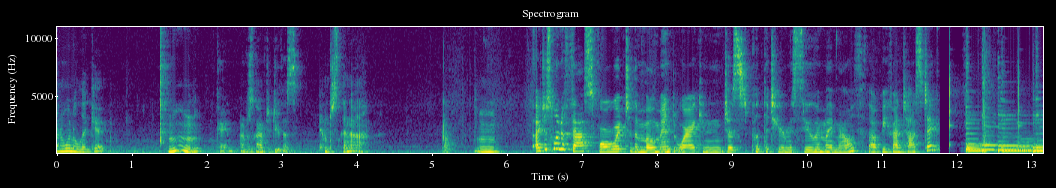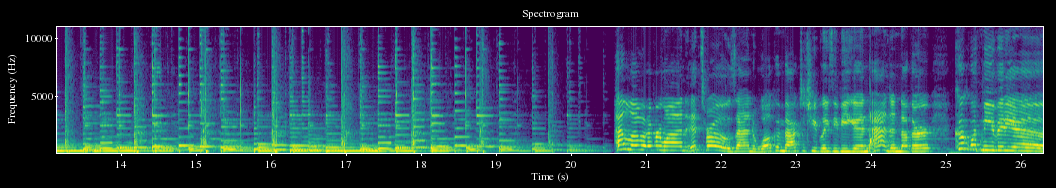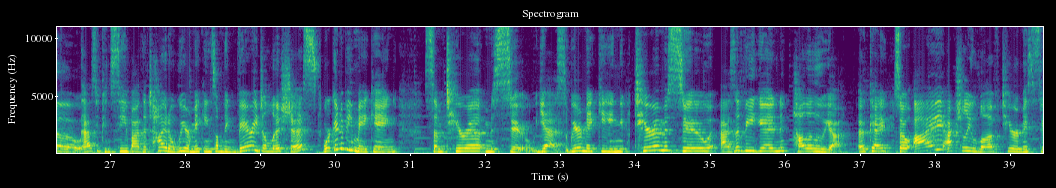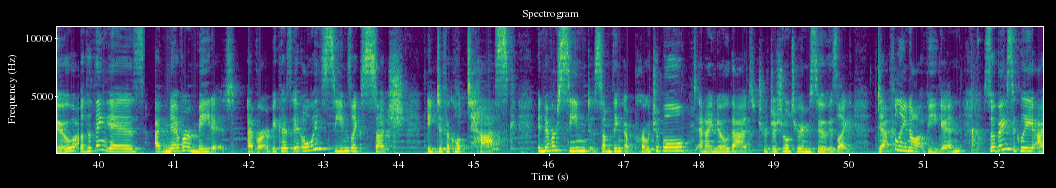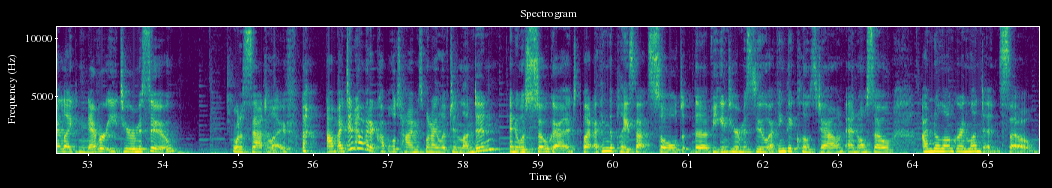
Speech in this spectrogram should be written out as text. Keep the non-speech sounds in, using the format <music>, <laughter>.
kind of want to lick it. Mmm. Okay, I'm just gonna have to do this. I'm just gonna. Mm. I just want to fast forward to the moment where I can just put the tiramisu in my mouth. That would be fantastic. Rose and welcome back to Cheap Lazy Vegan and another cook with me video. As you can see by the title, we are making something very delicious. We're gonna be making some tiramisu. Yes, we are making tiramisu as a vegan, hallelujah, okay? So I actually love tiramisu, but the thing is, I've never made it, ever, because it always seems like such a difficult task. It never seemed something approachable. And I know that traditional tiramisu is like definitely not vegan. So basically I like never eat tiramisu. What a sad life. <laughs> um, I did have it a couple of times when I lived in London and it was so good, but I think the place that sold the vegan tiramisu, I think they closed down and also I'm no longer in London, so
